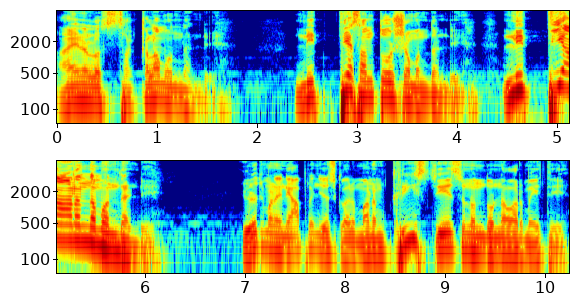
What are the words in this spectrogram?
ఆయనలో సకలం ఉందండి. నిత్య సంతోషం ఉందండి. నిత్య ఆనందం ఉందండి. ఈరోజు మనం జ్ఞాపకం చేసుకోవాలి. మనం క్రీస్తు చేసినందు ఉన్నవారమైతే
